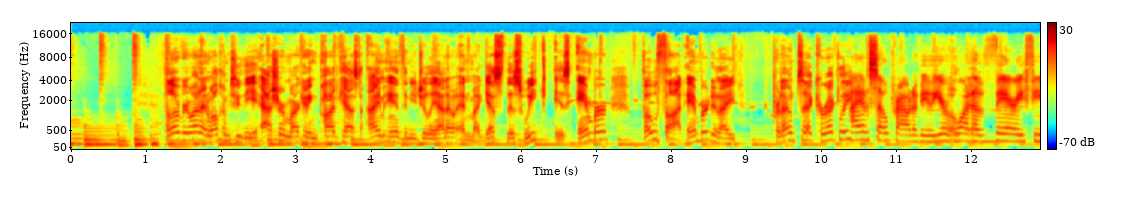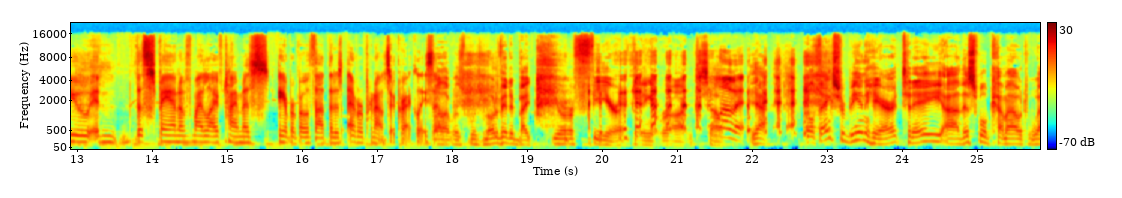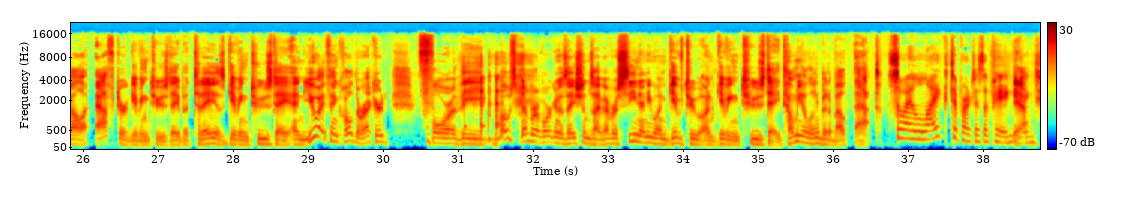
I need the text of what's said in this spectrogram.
Hello, everyone, and welcome to the Asher Marketing Podcast. I'm Anthony Giuliano, and my guest this week is Amber Bouthot. Amber, did I pronounce that correctly? I am so proud of you. You're Oh, one man. of very few in the span of my lifetime as Amber Bouthot that has ever pronounced it correctly. So well, it was was motivated by pure fear of getting it wrong. So, I love it. Yeah. Well, thanks for being here today. Uh, this will come out well after Giving Tuesday, but today is Giving Tuesday, and you, I think, hold the record for the most number of organizations I've ever seen anyone give to on Giving Tuesday. Tell me a little bit about that. So I like to participate in Yeah. Giving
